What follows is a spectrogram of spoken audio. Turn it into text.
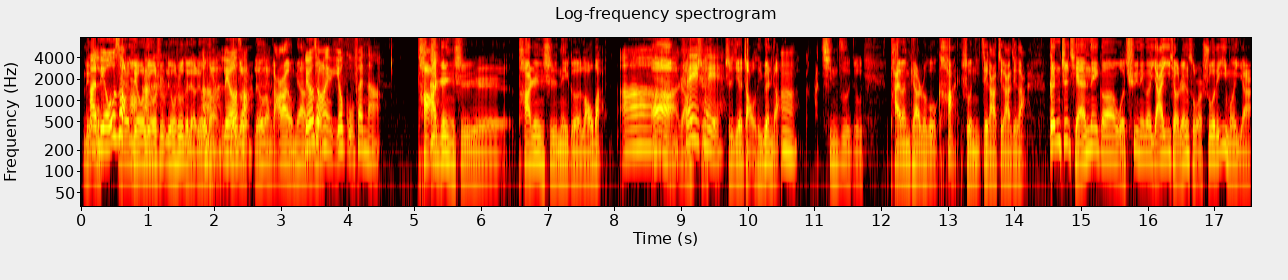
刘。啊刘总啊刘刘树刘树的刘刘啊总。刘总总刘总嘎嘎有面子。刘总有股份呢。他认识他认识那个老板啊啊，然后直可以可以，直接找他院长，嗯。亲自给我拍完片儿都给我看，说你这嘎这嘎这嘎，跟之前那个我去那个牙医小诊所说的一模一样，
